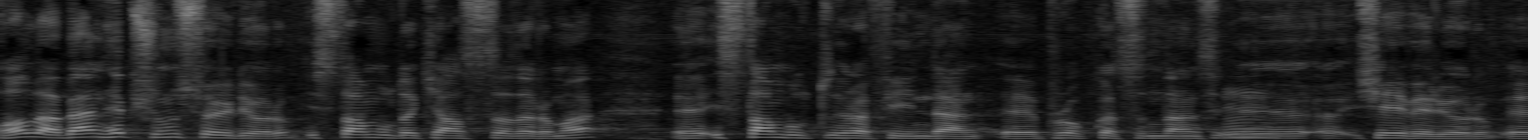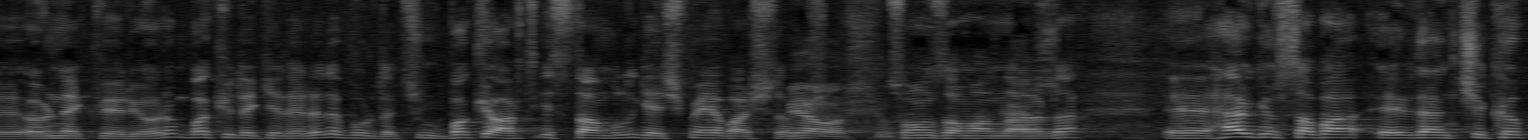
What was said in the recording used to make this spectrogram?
Vallahi ben hep şunu söylüyorum İstanbul'daki hastalarıma e, İstanbul trafiğinden, e, propkasından e, şey veriyorum, e, örnek veriyorum. Bakü'dekilere de burada. Çünkü Bakü artık İstanbul'u geçmeye başlamış Yavaş. son zamanlarda. E, her gün sabah evden çıkıp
